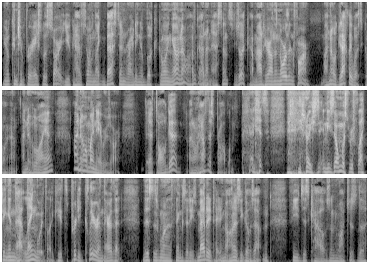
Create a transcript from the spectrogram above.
you know, contemporaries with Sartre. You can have someone like Beston writing a book going, oh, no, I've got an essence. Look, I'm out here on the northern farm. I know exactly what's going on. I know who I am. I know who my neighbors are. It's all good. I don't have this problem. And it's, you know, he's, and he's almost reflecting in that language. Like it's pretty clear in there that this is one of the things that he's meditating on as he goes out and feeds his cows and watches the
